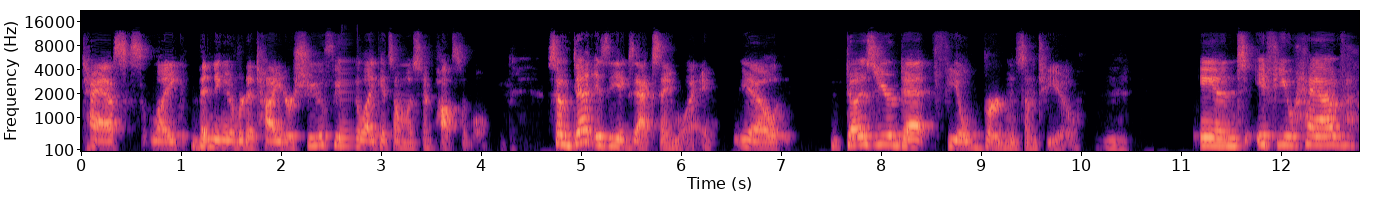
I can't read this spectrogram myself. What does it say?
tasks like bending over to tie your shoe feel like it's almost impossible. So debt is the exact same way. You know, does your debt feel burdensome to you? Mm. And if you have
